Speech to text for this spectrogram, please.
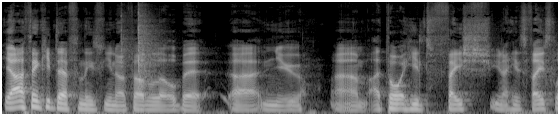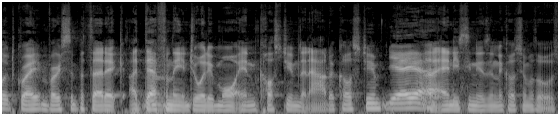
yeah, I think he definitely, you know, felt a little bit uh, new. Um, I thought his face, you know, his face looked great and very sympathetic. I definitely enjoyed it more in costume than out of costume. Yeah, yeah. Uh, any scene he was in the costume, I thought was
